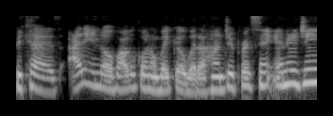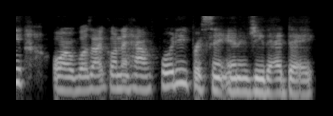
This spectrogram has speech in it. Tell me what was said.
because I didn't know if I was going to wake up with 100% energy or was I going to have 40% energy that day.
